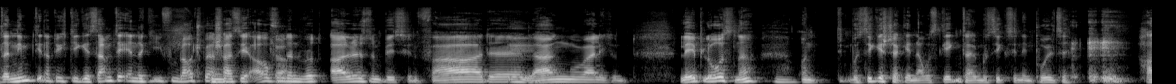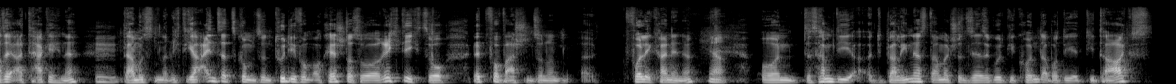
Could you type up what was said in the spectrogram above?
dann nimmt die natürlich die gesamte Energie vom Lautsprecherchassis auf und dann wird alles ein bisschen fade, langweilig und leblos. Ne? Und die Musik ist ja genau das Gegenteil. Musik sind Impulse, harte Attacke. Ne? Da muss ein richtiger Einsatz kommen, so ein Tutti vom Orchester, so richtig, so nicht verwaschen, sondern äh, volle Kanne. Ne? Ja. Und das haben die, die Berliners damals schon sehr, sehr gut gekonnt, aber die, die Darks,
